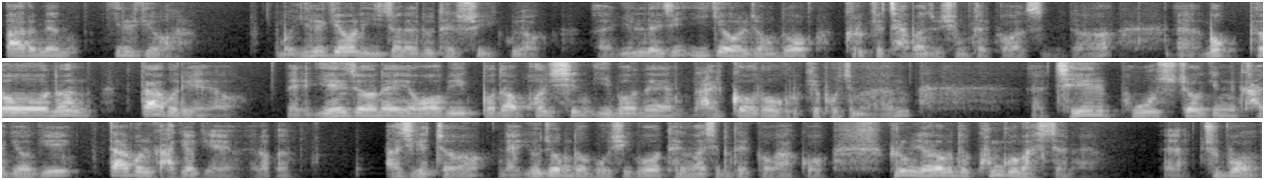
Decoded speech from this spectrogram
빠르면 1개월, 뭐 1개월 이전에도 될 수 있고요. 예, 1 내지 2개월 정도 그렇게 잡아주시면 될 것 같습니다. 예, 목표는 더블이에요. 네, 예전의 영업이익보다 훨씬 이번에 날 거로 그렇게 보지만 예, 제일 보수적인 가격이 더블 가격이에요, 여러분. 아시겠죠? 네, 요 정도 보시고 대응하시면 될 것 같고. 그럼 여러분들 궁금하시잖아요. 네, 주봉,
